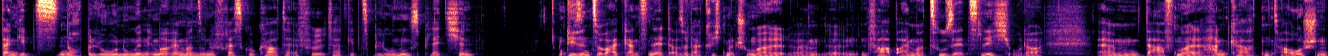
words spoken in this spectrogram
Dann gibt's noch Belohnungen. Immer wenn man so eine Freskokarte erfüllt hat, gibt's Belohnungsplättchen. Die sind soweit ganz nett, also da kriegt man schon mal ähm, äh, einen Farbeimer zusätzlich oder ähm, darf mal Handkarten tauschen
